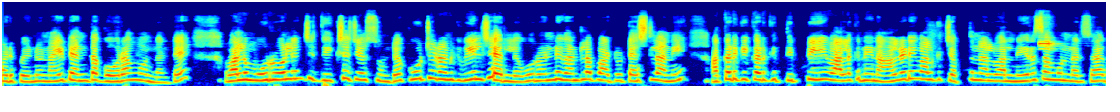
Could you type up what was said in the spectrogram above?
పడిపోయిండు. నైట్ ఎంత ఘోరంగా ఉందంటే వాళ్ళు మూడు రోజుల నుంచి దీక్ష చేస్తుంటే కూర్చోడానికి వీల్ చైర్ లేవు. రెండు గంటల పాటు టెస్ట్లని అక్కడికి ఇక్కడికి తిప్పి వాళ్ళకి నేను ఆల్రెడీ వాళ్ళకి చెప్తున్నాను వాళ్ళు నీరసంగా ఉన్నారు సార్.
